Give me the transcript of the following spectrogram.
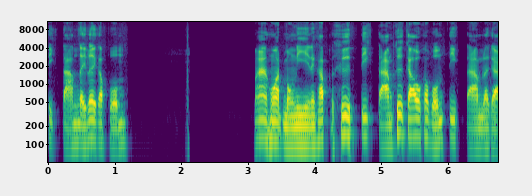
ติ๊กตามได้เลยครับผม มาฮอดมองนี้นะครับ ก็คือติ๊กตามคือเก่าครับผมติ๊กตามแล้วก็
